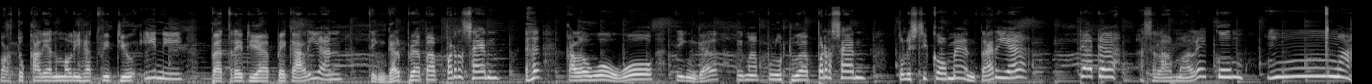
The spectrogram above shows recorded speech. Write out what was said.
Waktu kalian melihat video ini, baterai di HP kalian tinggal berapa persen? Eh, kalau Wowo tinggal 52 persen. Tulis di komentar ya. Dadah, Assalamualaikum. Mwah.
